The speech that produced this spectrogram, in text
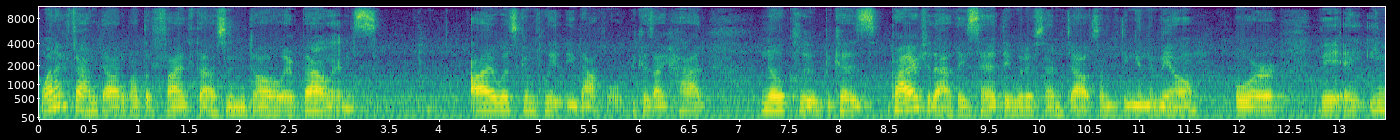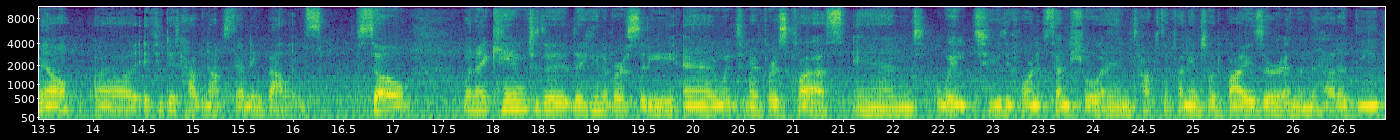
when I found out about the $5,000 balance, I was completely baffled because I had no clue. Because prior to that, they said they would have sent out something in the mail or via email uh, if you did have an outstanding balance. So, when I came to the, the university and went to my first class and went to the Hornet Central and talked to the financial advisor and then the head of the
